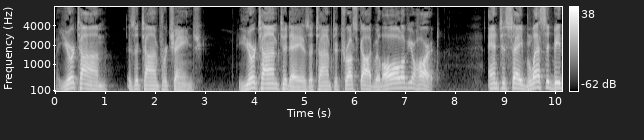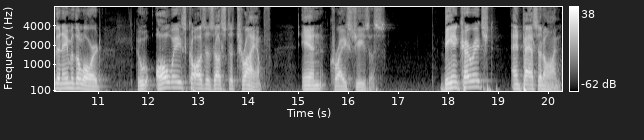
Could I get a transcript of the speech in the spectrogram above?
but your time is a time for change. Your time today is a time to trust God with all of your heart and to say, Blessed be the name of the Lord who always causes us to triumph in Christ Jesus. Be encouraged and pass it on.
